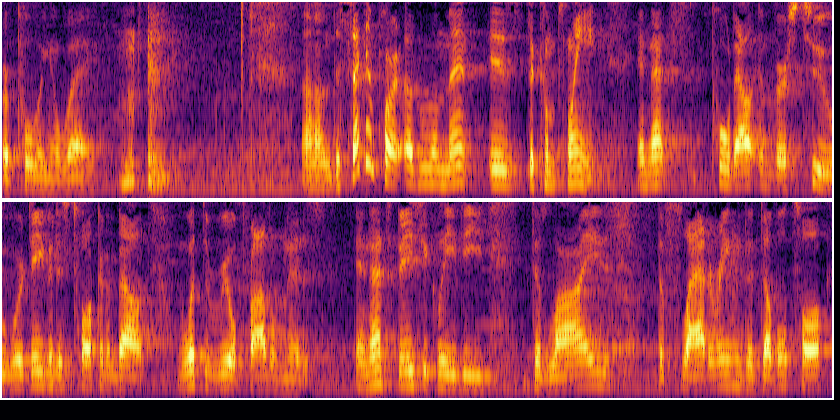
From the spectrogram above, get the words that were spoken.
are pulling away. Um, the second part of the lament is the complaint, and that's pulled out in verse 2, where David is talking about what the real problem is. And that's basically the, the lies, the flattering, the double talk,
